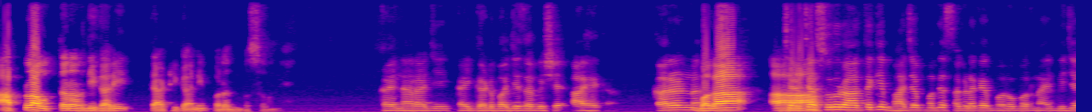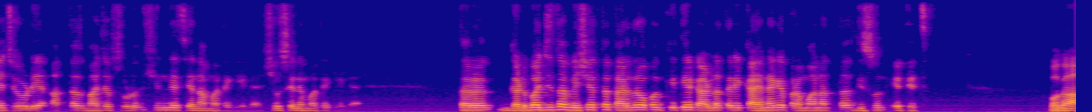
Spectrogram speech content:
आपला उत्तराधिकारी त्या ठिकाणी परत बसवणे. काही नाराजी काही गटबाजीचा विषय आहे का? कारण बघा चर्चा सुरू राहते की भाजपमध्ये सगळं काही बरोबर नाही. विजय चोरडे आत्ताच भाजप सोडून शिंदे सेनामध्ये गेल्या शिवसेनेमध्ये गेल्या. तर गटबाजीचा विषय तर तारेंद्र आपण किती टाळला तरी काही ना काही प्रमाणात तर दिसून येतेच. बघा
